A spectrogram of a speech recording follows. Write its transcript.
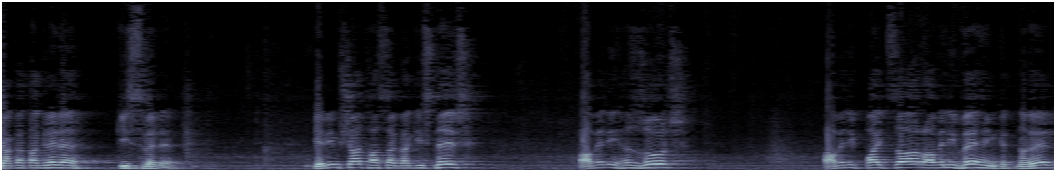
ճակատագրերը կիսվել է։ Եվ իմ շատ հասակակիցներ ավելի հզոր, ավելի պայծառ, ավելի վեհ են գտնվել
